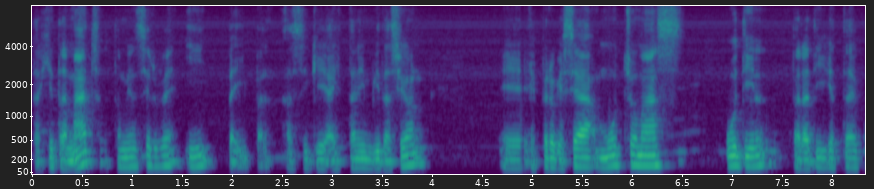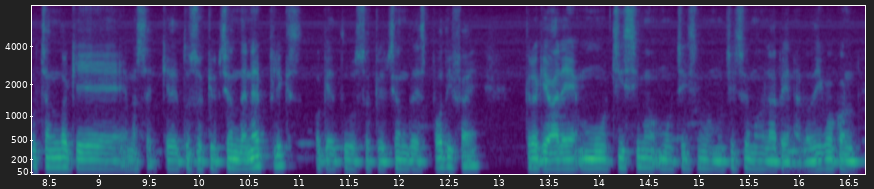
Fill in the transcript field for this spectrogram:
tarjeta Match también sirve y PayPal. Así que ahí está la invitación. Eh, espero que sea mucho más útil para ti que estás escuchando que, no sé, que de tu suscripción de Netflix o que de tu suscripción de Spotify. Creo que vale muchísimo, muchísimo, muchísimo la pena. Lo digo con,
